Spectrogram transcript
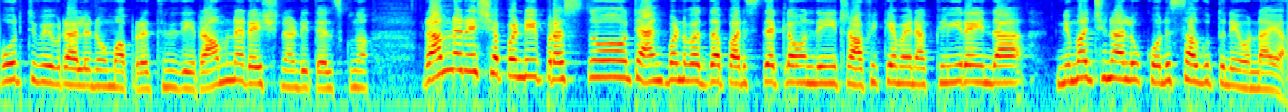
పూర్తి వివరాలను మా ప్రతినిధి రామ్ నరేష్ నడి తెలుసుకుందాం. రామ్ నరేష్ చెప్పండి. ప్రస్తుతం ట్యాంక్ బండ్ వద్ద పరిస్థితి ఎట్లా ఉంది? ట్రాఫిక్ ఏమైనా క్లియర్ అయిందా? నిమజ్జనాలు కొనసాగుతూనే ఉన్నాయా?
